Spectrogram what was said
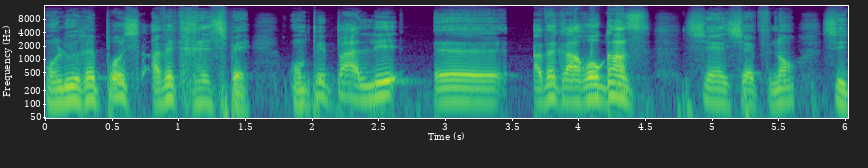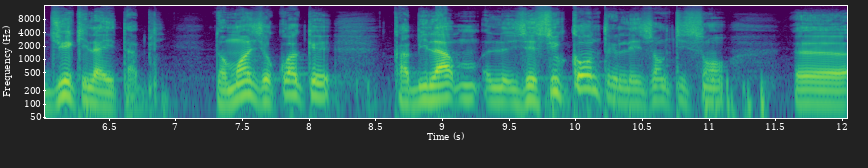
On lui reproche avec respect. On ne peut pas aller euh, avec arrogance chez un chef. Non, c'est Dieu qui l'a établi. Donc moi, je crois que Kabila, je suis contre les gens qui sont euh,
